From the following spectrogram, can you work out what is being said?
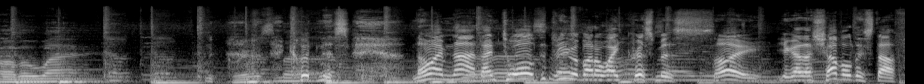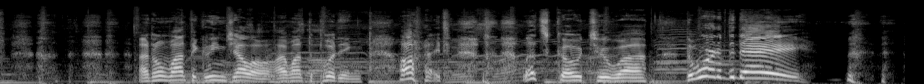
Of a white Christmas. Goodness. No, I'm not. I'm too old to dream about a white Christmas. Oi, you gotta shovel this stuff. I don't want the green jello. I want the pudding. All right. Let's go to uh, the word of the day.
